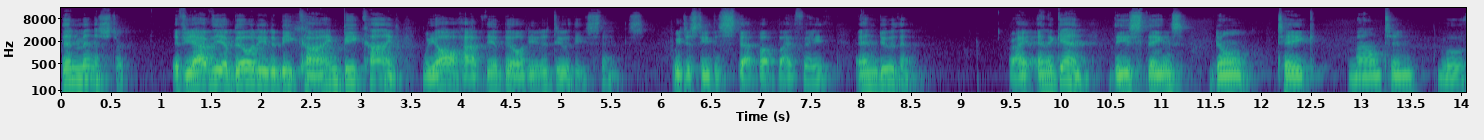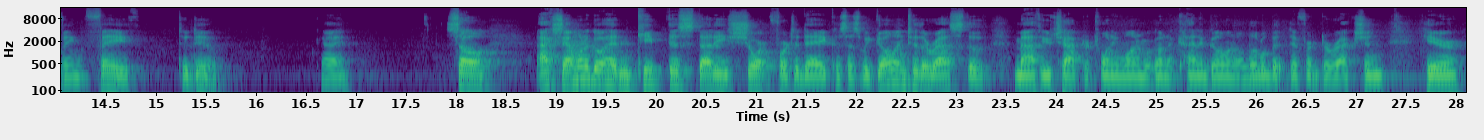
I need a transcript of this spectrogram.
then minister. If you have the ability to be kind, be kind. We all have the ability to do these things. We just need to step up by faith and do them. Right? And again, these things don't take mountain moving faith to do. Okay? So, actually, I'm going to go ahead and keep this study short for today because as we go into the rest of Matthew chapter 21, we're going to kind of go in a little bit different direction here.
